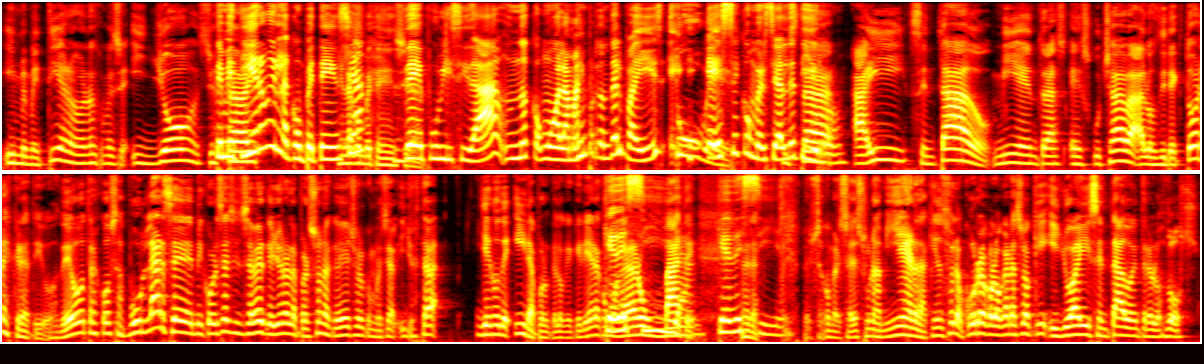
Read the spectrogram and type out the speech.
Y me metieron en una conversación. Y yo, yo Te metieron en la competencia, en la competencia. de publicidad, una como la más importante del país, e- Tuve ese comercial de tirro. Ahí sentado mientras escuchaba a los directores creativos de otras cosas burlarse de mi comercial sin saber que yo era la persona que había hecho el comercial. Y yo estaba lleno de ira porque lo que quería era como ¿Qué agarrar un bate. ¿Qué decían? Pero ese comercial es una mierda. ¿Quién se le ocurre colocar eso aquí? Y yo ahí sentado entre los dos.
